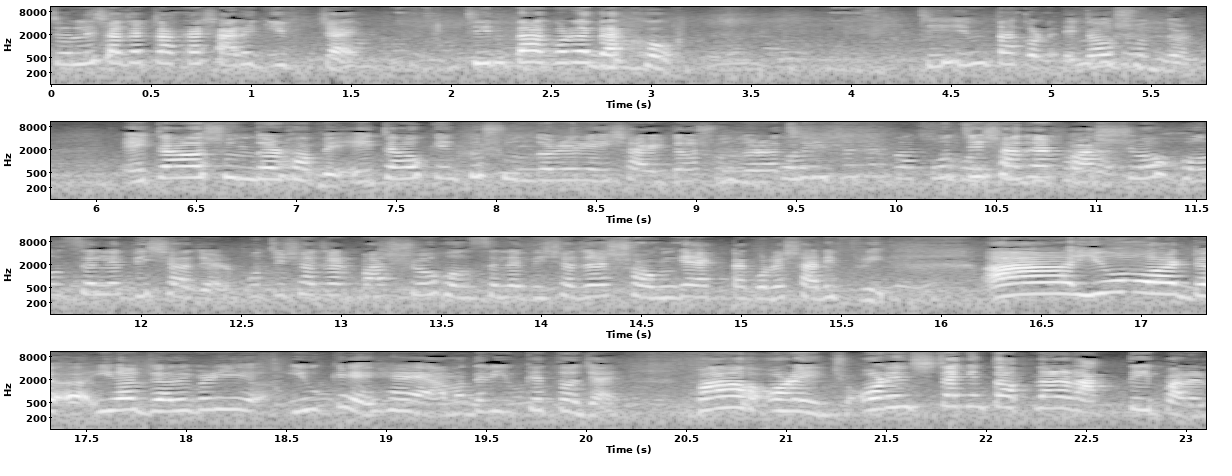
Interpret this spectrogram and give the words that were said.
চল্লিশ হাজার টাকা শাড়ি গিফট চাই। চিন্তা করে দেখো। চিন্তা করে এটাও সুন্দর। এটাও সুন্দর হবে। এটাও কিন্তু সুন্দরের, এই শাড়িটাও সুন্দর আছে। পঁচিশ হাজার পাঁচশো হোলসেলে বিশ হাজার। পঁচিশ হাজার পাঁচশো হোলসেলে বিশ হাজার, সঙ্গে একটা করে sari free you are your delivery UK হ্যাঁ আমাদের ইউকে তো যায়। বা অরেঞ্জ অরেঞ্জটা কিন্তু আপনারা রাখতেই পারেন।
